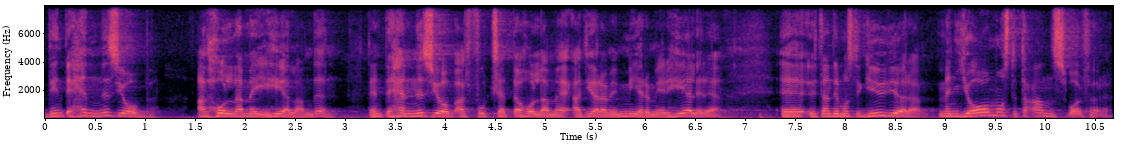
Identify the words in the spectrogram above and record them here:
det är inte hennes jobb att hålla mig i helanden. Det är inte hennes jobb att fortsätta hålla mig, att göra mig mer och mer hel i det. Eh, utan det måste Gud göra. Men jag måste ta ansvar för det.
